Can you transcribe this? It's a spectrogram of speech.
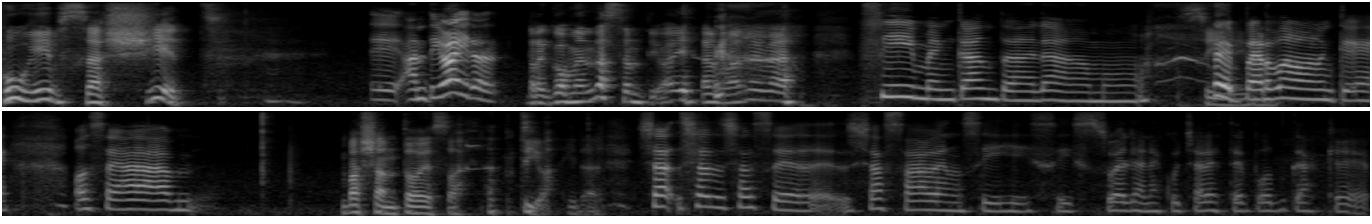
Who gives a shit? Eh, antiviral. ¿Recomendás Antiviral, Manena? Sí, me encanta, la amo. Sí. Perdón, que, o sea, Vayan todos a Antiviral. ya, ya, ya, se, ya saben si, si suelen escuchar este podcast que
